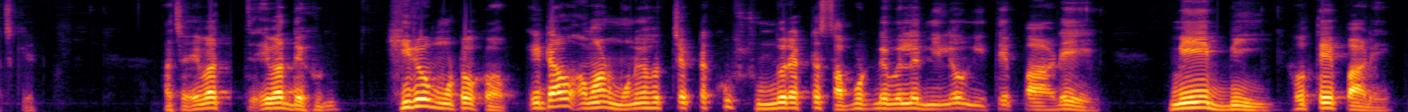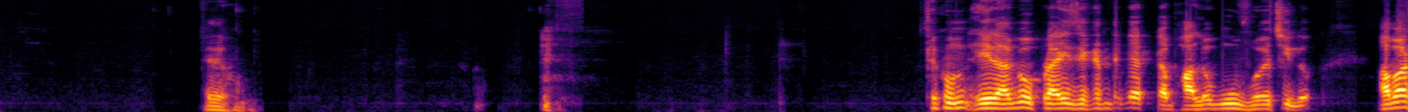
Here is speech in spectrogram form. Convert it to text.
আজকে। আচ্ছা এবার এবার দেখুন, হিরো মোটোকপ এটাও আমার মনে হচ্ছে একটা খুব সুন্দর একটা সাপোর্ট লেভেলে নিলেও নিতে পারে। মে বি হতে পারে। দেখুন। দেখুন, এর আগেও প্রাইস এখান থেকে একটা ভালো মুভ হয়েছিল। আবার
